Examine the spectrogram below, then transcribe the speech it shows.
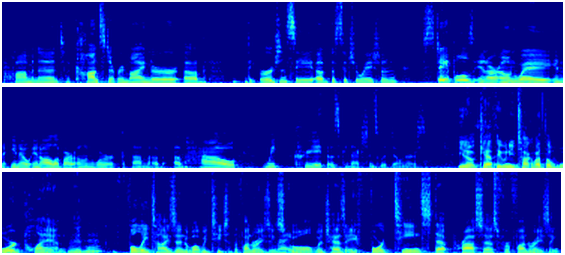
prominent, a constant reminder of the urgency of the situation staples in our own way in you know in all of our own work um, of, of how we create those connections with donors. You know, Kathy, when you talk about the ward plan, mm-hmm. it fully ties into what we teach at the fundraising right. school, which has a 14 step process for fundraising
